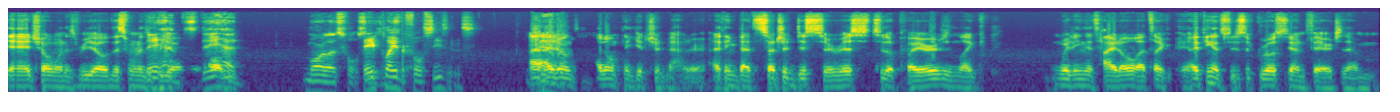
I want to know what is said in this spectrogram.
The NHL one is real. This one is They real. had they All- had more or less full. They seasons. played the full seasons. I, Yeah. I don't. I don't think it should matter. I think that's such a disservice to the players and like winning the title. That's like I think that's just grossly unfair to them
